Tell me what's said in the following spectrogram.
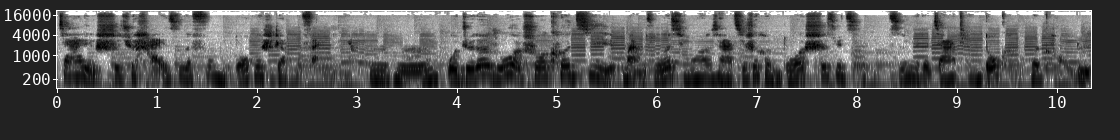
家里失去孩子的父母都会是这样的反应呀。嗯哼，我觉得，如果说科技满足的情况下，其实很多失去子子女的家庭都可能会考虑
